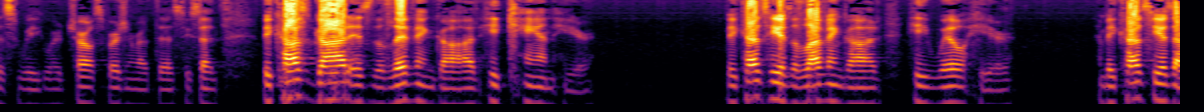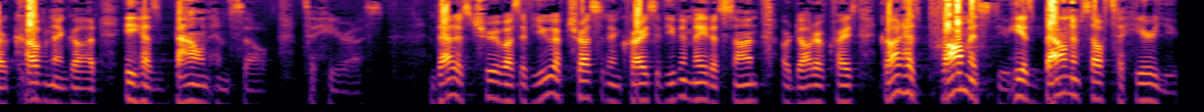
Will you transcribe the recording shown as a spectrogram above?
this week where Charles Spurgeon wrote this. He said, Because God is the living God, he can hear. Because he is a loving God, he will hear. And because he is our covenant God, he has bound himself to hear us. That is true of us. If you have trusted in Christ, if you've been made a son or daughter of Christ, God has promised you, He has bound Himself to hear you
